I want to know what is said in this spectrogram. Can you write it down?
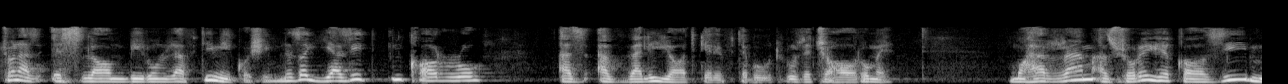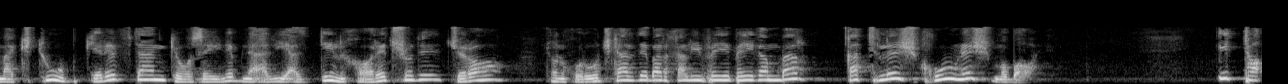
چون از اسلام بیرون رفتی می‌کشیم لذا یزید این کار رو از اولی یاد گرفته بود. روز چهارم محرم از شریح قاضی مکتوب گرفتن که حسین ابن علی از دین خارج شده. چرا؟ چون خروج کرده بر خلیفه پیغمبر. قتلش خونش مباه این تا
